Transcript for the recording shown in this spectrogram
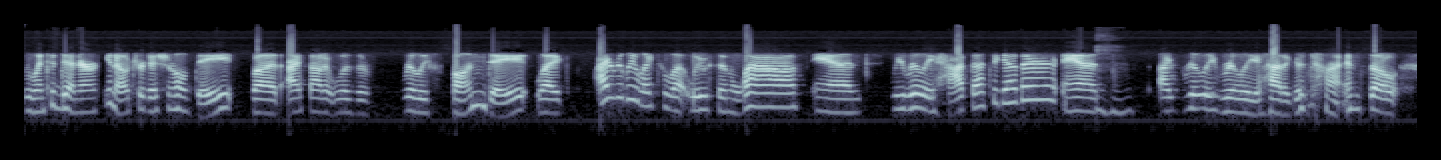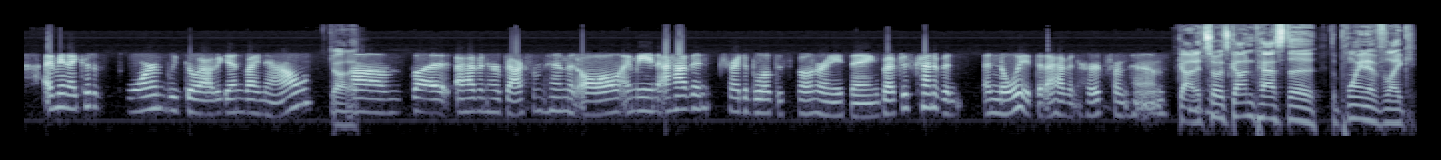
we went to dinner. You know, traditional date, but I thought it was a really fun date. Like I really like to let loose and laugh, and we really had that together. And mm-hmm. I really, really had a good time. So, I mean, I could have sworn we'd go out again by now, Got it. um, but I haven't heard back from him at all. I mean, I haven't tried to blow up his phone or anything, but I've just kind of been annoyed that I haven't heard from him. Got it. So it's gotten past the the point of like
